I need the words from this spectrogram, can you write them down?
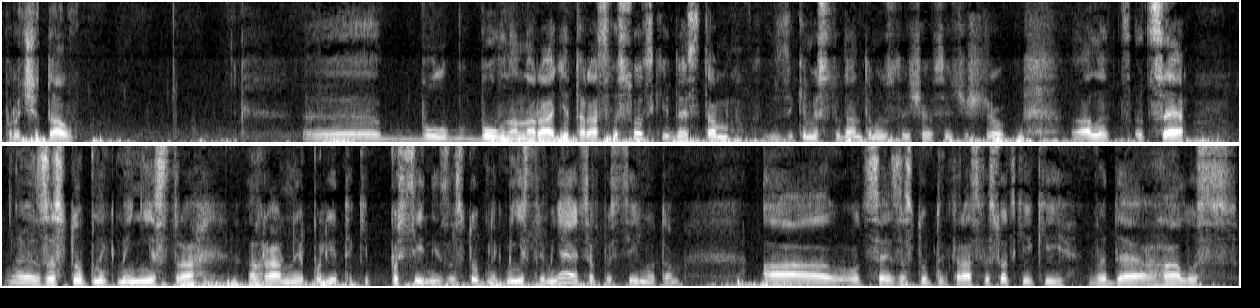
прочитав, е, був, на нараді Тарас Висоцький, десь там з якимись студентами зустрічався чи що. Але це е, заступник міністра аграрної політики, постійний заступник, міністри міняються постійно там. А оцей заступник Тарас Висоцький, який веде галузь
